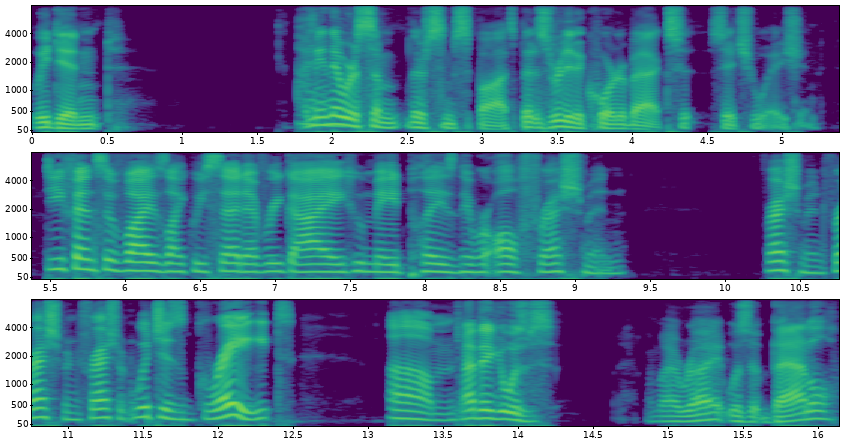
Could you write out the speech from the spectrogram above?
we didn't. I, I mean, there were some there's some spots, but it's really the quarterback situation. defensive wise, like we said, every guy who made plays, they were all freshmen, freshmen, freshmen, freshmen, which is great. Um, I think it was. Am I right? Was it Battle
